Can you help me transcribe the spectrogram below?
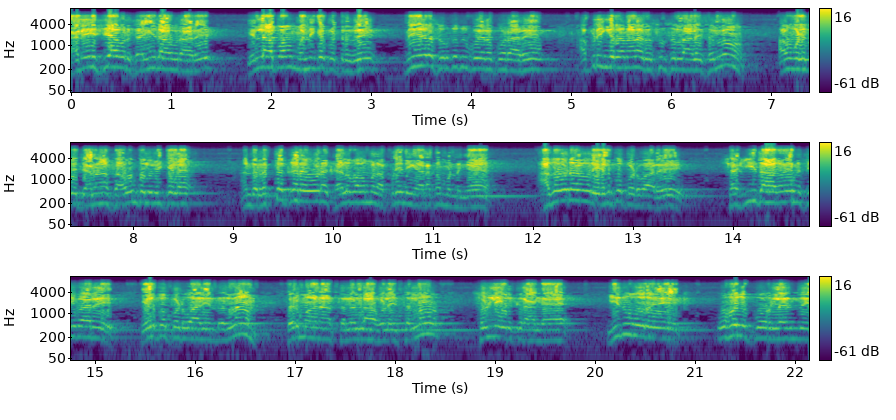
கடைசியா அவர் சகிதாகிறாரு. எல்லா பாவம் மன்னிக்கப்பட்டது நேர சொர்க்கத்துக்கு போயிட போறாரு. அப்படிங்கறதுனால ரசூல் ஸல்லல்லாஹு சொல்லும் அவங்களுக்கு ஜனாசாவும் தொழுவிக்கல. அந்த ரத்தக்கரையோட கழுவாமல் அப்படியே நீங்க இறக்கம் பண்ணுங்க. அதோட அவர் எழுப்பப்படுவாரு. ஷஹீதாகவே என்ன செய்வாரு? எழுப்பப்படுவார் என்றெல்லாம் பெருமானா ஸல்லல்லாஹு அலைஹி சொல்லி இருக்கிறாங்க. இது ஒரு உகது போர்ல இருந்து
